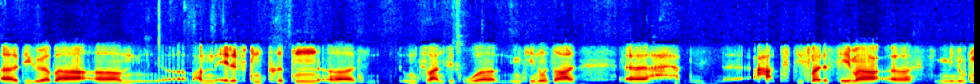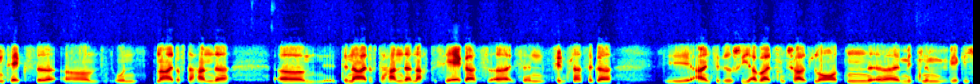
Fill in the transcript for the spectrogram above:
Äh, die Hörbar ähm, am 11.03. Äh, um 20 Uhr im Kinosaal hat diesmal das Thema Minutentexte und Night of the Hunter The Night of the Hunter, Nacht des Jägers, äh, ist ein Filmklassiker. Die einzige Regiearbeit von Charles Lawton äh, mit einem wirklich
